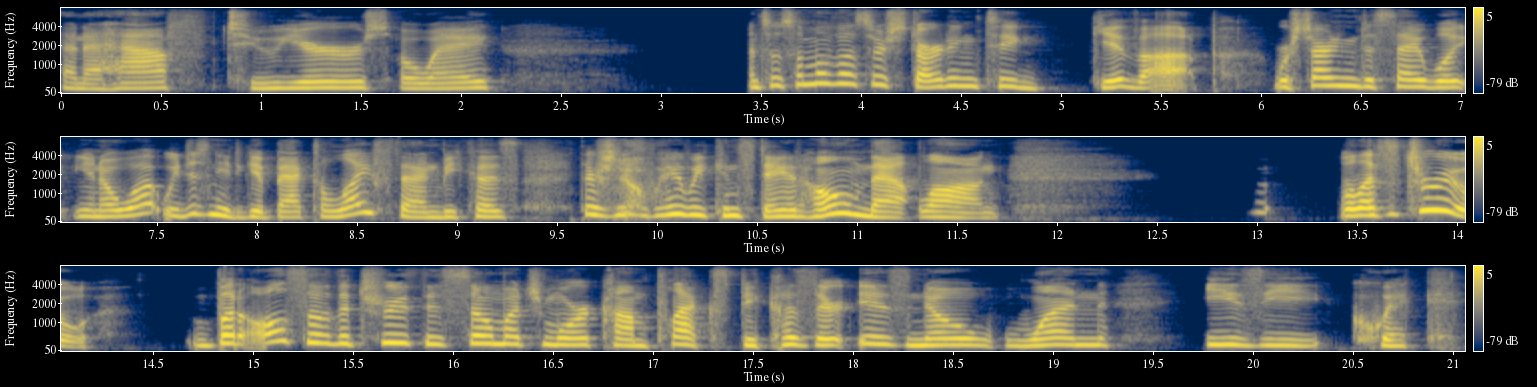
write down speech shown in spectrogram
and a half, two years away. And so some of us are starting to give up. We're starting to say, well, you know what? We just need to get back to life then because there's no way we can stay at home that long. Well, that's true. But also, the truth is so much more complex because there is no one easy, quick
